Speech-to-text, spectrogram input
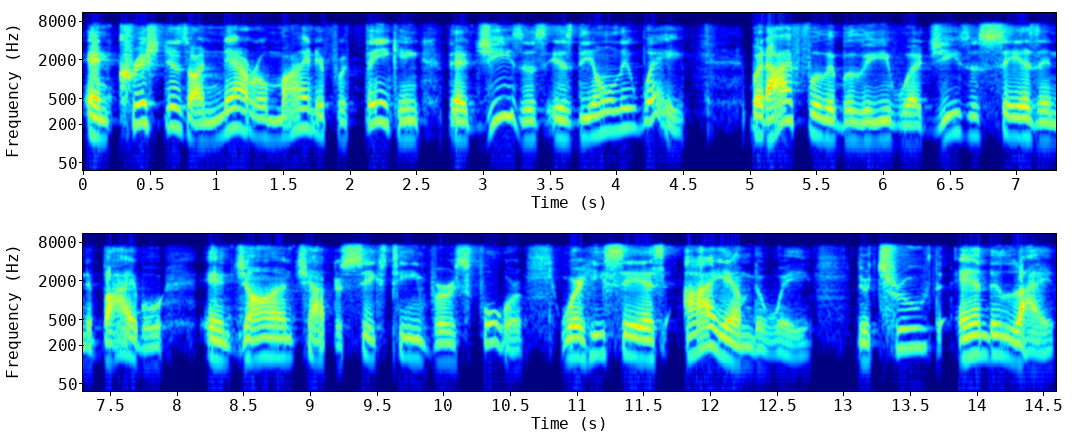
and Christians are narrow minded for thinking that Jesus is the only way. But I fully believe what Jesus says in the Bible in John chapter 16, verse 4, where he says, I am the way, the truth, and the life,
